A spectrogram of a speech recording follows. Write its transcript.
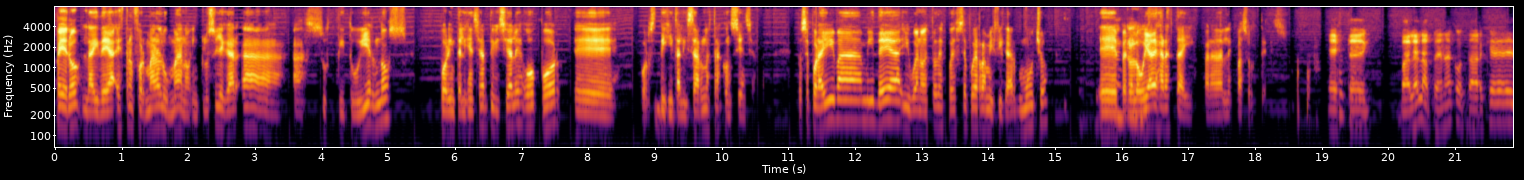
pero la idea es transformar al humano, incluso llegar a, a sustituirnos por inteligencias artificiales o por, eh, por digitalizar nuestras conciencias. Entonces por ahí va mi idea y bueno, esto después se puede ramificar mucho, eh, pero lo voy a dejar hasta ahí para darles paso a ustedes. Este, vale la pena acotar que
